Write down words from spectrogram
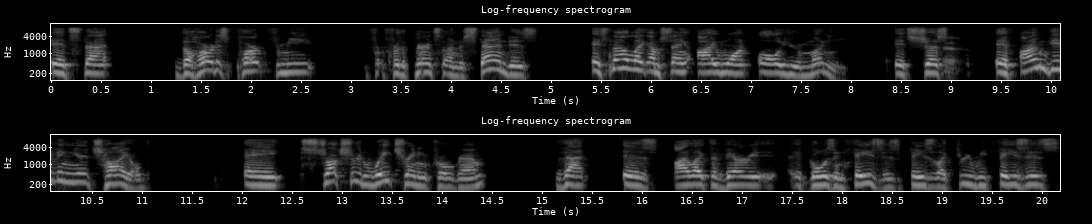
it's that the hardest part for me, for, for the parents to understand is it's not like I'm saying I want all your money. It's just yeah. if I'm giving your child a structured weight training program that is I like to vary. It goes in phases, phases like three week phases,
